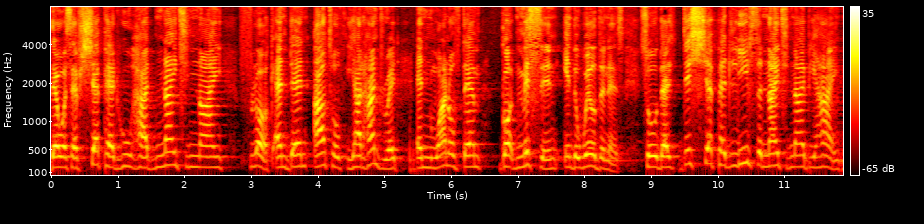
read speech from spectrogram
there was a shepherd who had 99 flock. And then out of, he had 100, and one of them got missing in the wilderness. So that this shepherd leaves the 99 behind,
